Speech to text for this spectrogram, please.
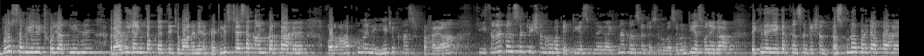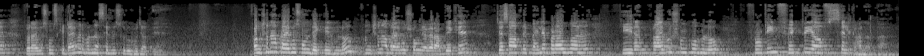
दो सब यूनिट हो जाती हैं। राइबोजाइम कब कहते हैं जब आरएनए कैटलिस्ट जैसा काम करता है। और आपको मैंने ये जो कॉन्सेप्ट पढ़ाया कि इतना कंसंट्रेशन होगा तो एट्टी एस बनेगा, इतना कंसंट्रेशन होगा सेवेंटी बनेगा। लेकिन यदि अगर कंसंट्रेशन दस गुना बढ़ जाता है तो राइबोसोम्स के डाइवर बनना सेल में शुरू हो जाते हैं। फ़ंक्शन ऑफ़ राइबोसोम देखते हैं हम लोग। फ़ंक्शन ऑफ़ राइबोसोम में अगर आप देखें, जैसा आपने पहले पढ़ा हुआ है कि राइबोसोम को हम लोग प्रोटीन फैक्ट्री ऑफ़ सेल कहा जाता है।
